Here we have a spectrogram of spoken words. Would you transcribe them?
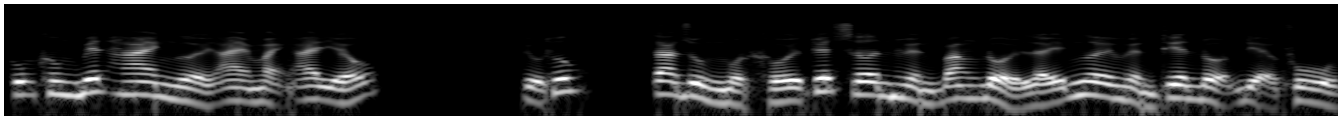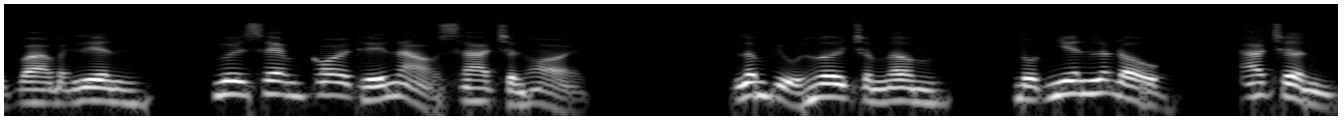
cũng không biết hai người ai mạnh ai yếu. Cửu thúc, ta dùng một khối tuyết sơn huyền băng đổi lấy ngươi huyền thiên độn địa phù và bạch liên, ngươi xem coi thế nào Sa Trần hỏi. Lâm Cửu hơi trầm ngâm, đột nhiên lắc đầu, A Trần,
